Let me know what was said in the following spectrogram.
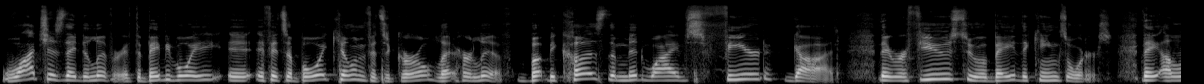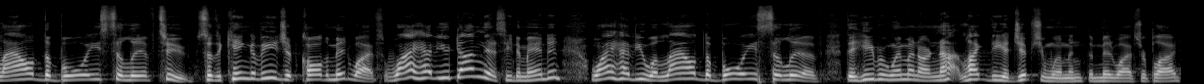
Watch as they deliver. If the baby boy, if it's a boy, kill him. If it's a girl, let her live. But because the midwives feared God, they refused to obey the king's orders. They allowed the boys to live too. So the king of Egypt called the midwives. Why have you done this? He demanded. Why have you allowed the boys to live? The Hebrew women are not like the Egyptian women, the midwives replied.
